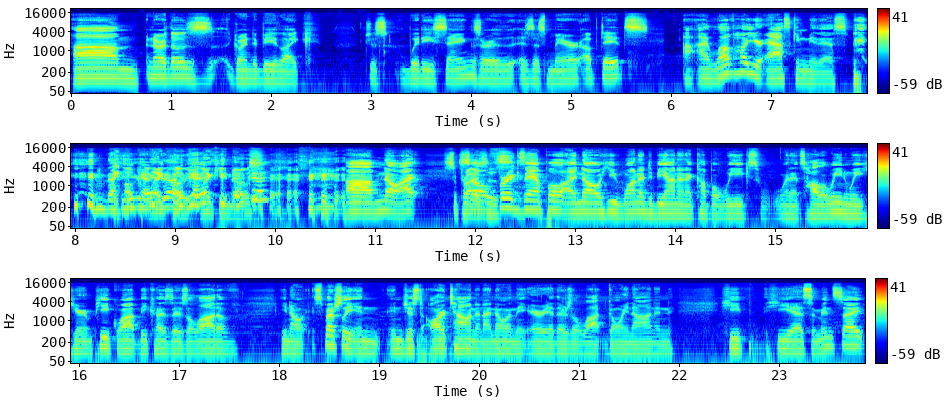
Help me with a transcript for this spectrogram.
clever. Um, and are those going to be like just witty sayings, or is this mayor updates? I I love how you're asking me this. That you- Okay. Like, Okay. like he knows. Um, no, I. Surprises. So, for example, I know he wanted to be on in a couple weeks when it's Halloween week here in Pequot because there's a lot of, you know, especially in in just our town, and I know in the area there's a lot going on, and he he has some insight,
